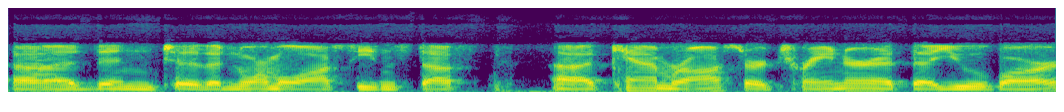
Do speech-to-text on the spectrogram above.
uh, then to the normal off-season stuff. Uh, Cam Ross, our trainer at the U of R,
